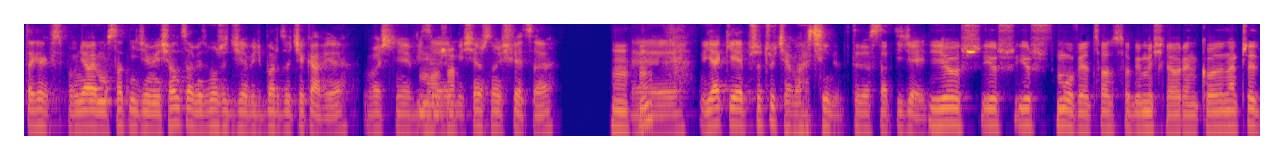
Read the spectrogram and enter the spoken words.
tak jak wspomniałem, ostatni dzień miesiąca, więc może dzisiaj być bardzo ciekawie. Właśnie widzę Może. miesięczną świecę. Mhm. E, Jakie przeczucia, Marcin, w ten ostatni dzień? Już, już, już mówię, co sobie myślę o rynku. Znaczy,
